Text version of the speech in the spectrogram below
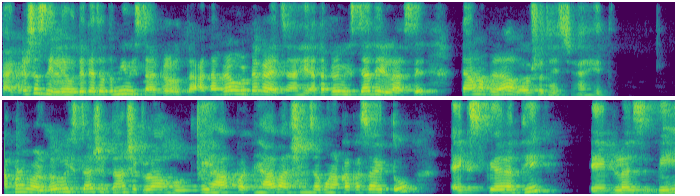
फॅक्टर्सच दिले होते त्याचा तुम्ही विस्तार करत होता. आता आपल्याला उलट करायचं आहे. आता आपल्याला विस्तार दिलेला असेल त्यामुळे आपल्याला अवयव शोधायचे आहेत. आपण वर्ग विस्तार शिकताना शिकलो आहोत की ह्या ह्या राशींचा गुणाकार कसा येतो? एक्स स्क्वेअर अधिक ए प्लस बी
